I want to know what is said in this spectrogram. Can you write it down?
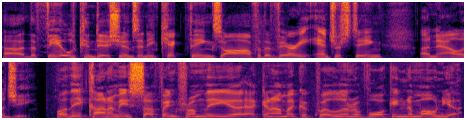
uh, the field conditions, and he kicked things off with a very interesting analogy. Well, the economy is suffering from the uh, economic equivalent of walking pneumonia.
